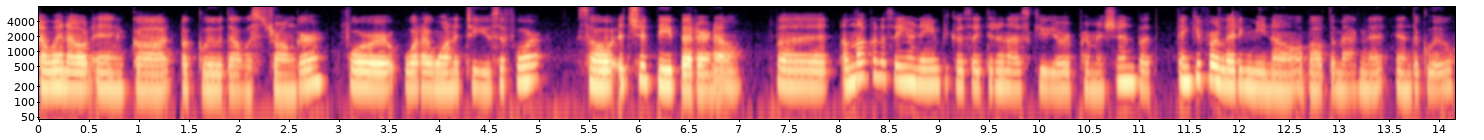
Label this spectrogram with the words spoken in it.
I went out and got a glue that was stronger for what I wanted to use it for. So it should be better now. But I'm not gonna say your name because I didn't ask you your permission, but thank you for letting me know about the magnet and the glue.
